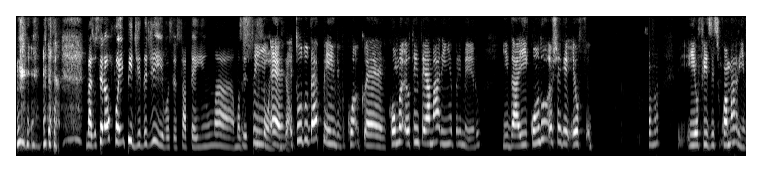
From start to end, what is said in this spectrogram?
Mas você não foi impedida de ir, você só tem uma, umas restrições. Sim, é, então. tudo depende. É, como eu tentei a Marinha primeiro, e daí quando eu cheguei, eu e eu fiz isso com a Marinha,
